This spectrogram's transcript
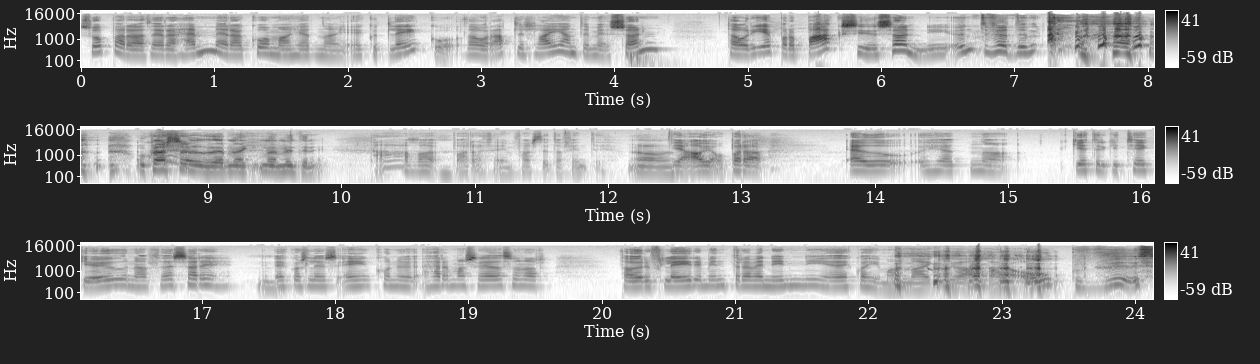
svo bara þegar hemm er að koma hérna í einhvern leik og þá er allir hlæjandi með sönn þá er ég bara baksíðu sönn í undirföttum og hvað sagðu þeir með myndinni? Það var bara þeim fannst þetta að fyndi já. já, já, bara ef þú hérna, getur ekki tekið augun af þessari mm. eitthvað slegis einkonu Hermanns Eðasonar þá eru fleiri myndir af henn inni eða eitthvað ég manna ekki, það var bara ógvuð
